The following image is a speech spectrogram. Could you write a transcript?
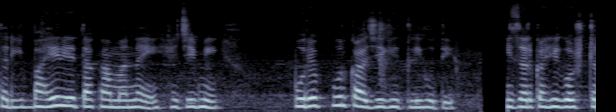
तरी बाहेर येता कामा नाही ह्याची मी पुरेपूर काळजी घेतली होती. आणि जर काही गोष्ट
